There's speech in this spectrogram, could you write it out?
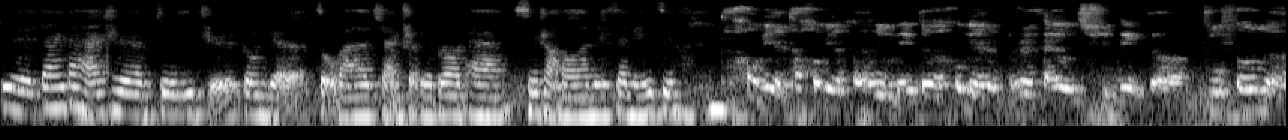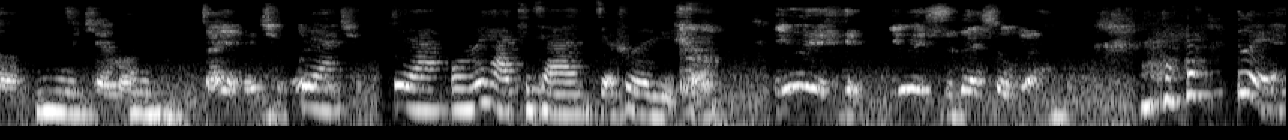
对，但是他还是就一直跟着走完了全程，也不知道他欣赏到了哪些美景。他 后面他后面好像就没跟，后面不是还有去那个珠峰的几天吗？嗯，咱也没去，我对呀也没去，对呀、我们为啥提前结束了旅程？因为因为实在受不了。对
